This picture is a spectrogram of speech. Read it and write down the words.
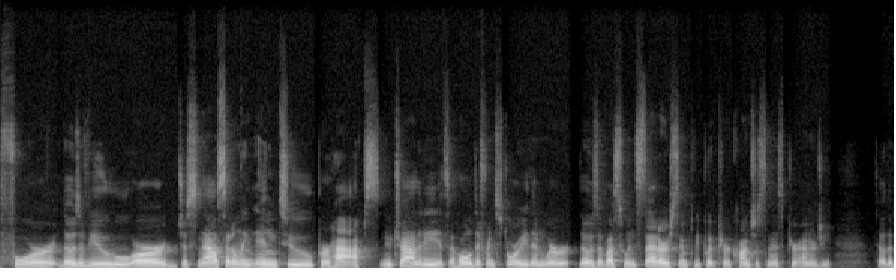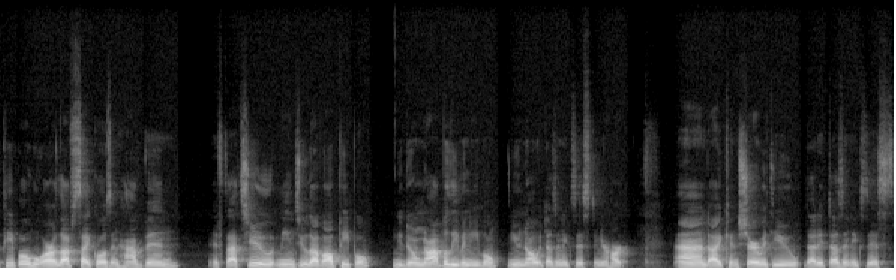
for those of you who are just now settling into perhaps neutrality, it's a whole different story than where those of us who instead are simply put pure consciousness, pure energy. So, the people who are love cycles and have been, if that's you, it means you love all people you do not believe in evil, you know it doesn't exist in your heart. And I can share with you that it doesn't exist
